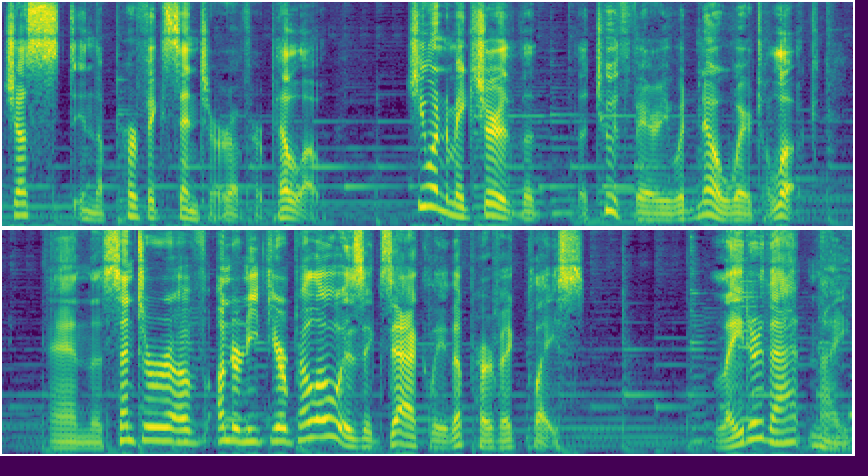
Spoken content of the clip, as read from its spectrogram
just in the perfect center of her pillow. She wanted to make sure that the tooth fairy would know where to look, and the center of underneath your pillow is exactly the perfect place. Later that night,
